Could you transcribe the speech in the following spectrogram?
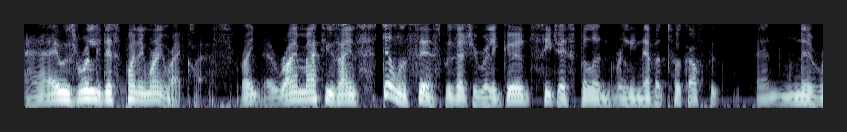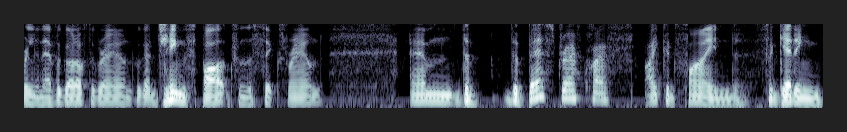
Uh, it was really disappointing running back class, right? Uh, Ryan Mathews, I still insist, was actually really good. C.J. Spiller really never took off the, and really never got off the ground. We got James Starks in the sixth round. Um, the the best draft class I could find for getting,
